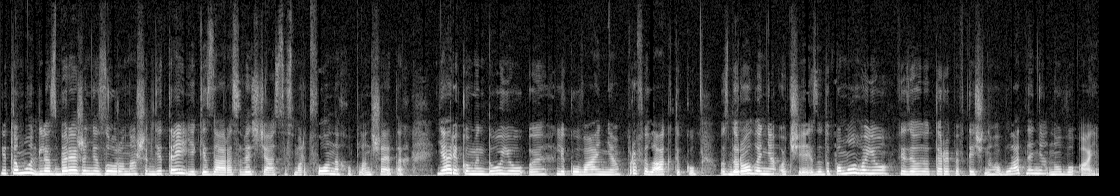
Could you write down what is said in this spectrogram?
І тому для збереження зору наших дітей, які зараз весь час у смартфонах, у планшетах, я рекомендую е, лікування, профілактику, оздоровлення очей за допомогою фізіотерапевтичного обладнання Ай.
